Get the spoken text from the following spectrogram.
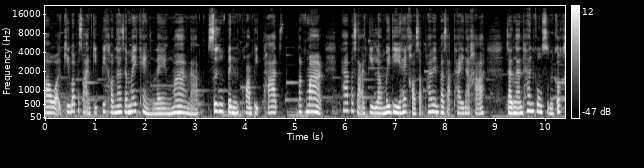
เราอะคิดว่าภาษาอังกฤษพี่เขาน่าจะไม่แข็งแรงมากนะ ซึ่งเป็นความผิดพลาดมาก ๆ ถ้าภาษาอังกฤษเราไม่ดีให้ขอสัมภาษณ์เป็นภาษาไทยนะคะ จากนั้นท่านกงสุลก็ข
